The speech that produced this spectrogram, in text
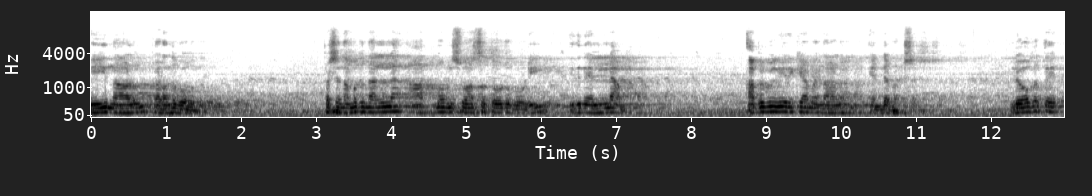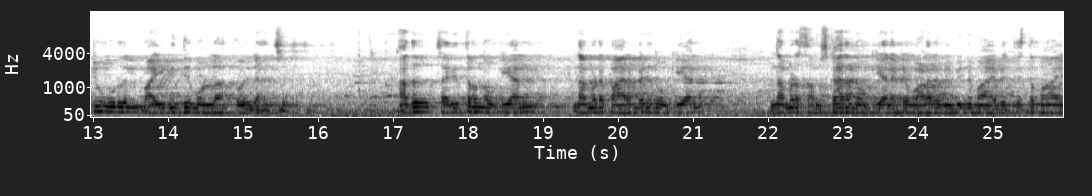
ഈ നാളും കടന്നു പോകുന്നത് പക്ഷെ നമുക്ക് നല്ല ആത്മവിശ്വാസത്തോടു കൂടി ഇതിനെല്ലാം അഭിമുഖീകരിക്കാമെന്നാണ് എന്റെ പക്ഷം. ലോകത്തെ ഏറ്റവും കൂടുതൽ വൈവിധ്യമുള്ള ഒരു രാജ്യം. അത് ചരിത്രം നോക്കിയാൽ നമ്മുടെ പാരമ്പര്യം നോക്കിയാൽ നമ്മുടെ സംസ്കാരം നോക്കിയാലൊക്കെ വളരെ വിഭിന്നമായ വ്യത്യസ്തമായ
